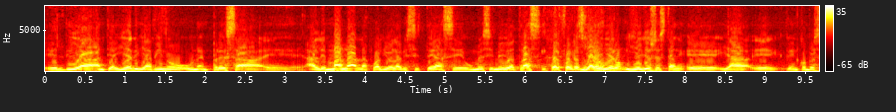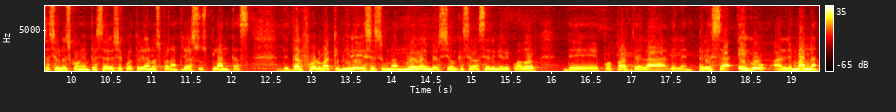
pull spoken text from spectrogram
El día anteayer ya vino una empresa eh, alemana, la cual yo la visité hace un mes y medio atrás. ¿Y cuál fue el resultado? Ya vinieron y ellos están eh, ya eh, en conversaciones con empresarios ecuatorianos para ampliar sus plantas. De tal forma que, mire, esa es una nueva inversión que se va a hacer en el Ecuador de, por parte de la, de la empresa Ego alemana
